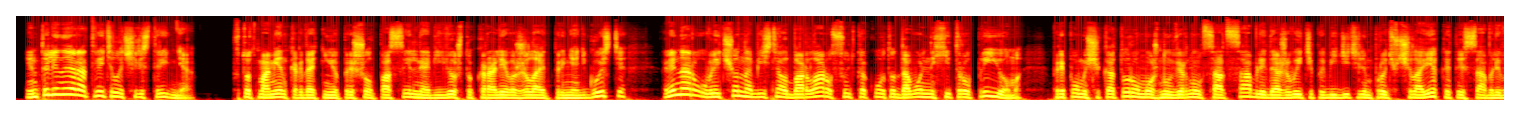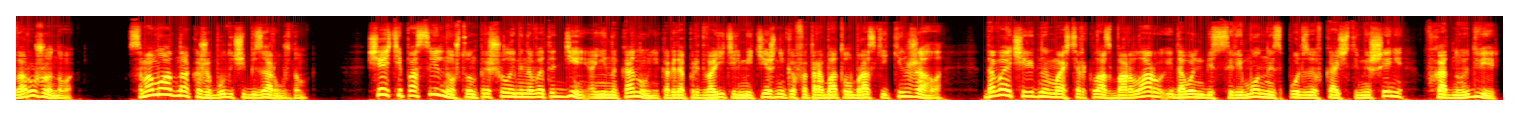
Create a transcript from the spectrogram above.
Интелинера ответила через три дня. В тот момент, когда от нее пришел посыльный и объявил, что королева желает принять гостя, Ленар увлеченно объяснял Барлару суть какого-то довольно хитрого приема, при помощи которого можно увернуться от сабли и даже выйти победителем против человека этой сабли вооруженного. Самому, однако же, будучи безоружным. Счастье посыльного, что он пришел именно в этот день, а не накануне, когда предводитель мятежников отрабатывал броски кинжала, давая очередной мастер-класс Барлару и довольно бесцеремонно используя в качестве мишени входную дверь.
